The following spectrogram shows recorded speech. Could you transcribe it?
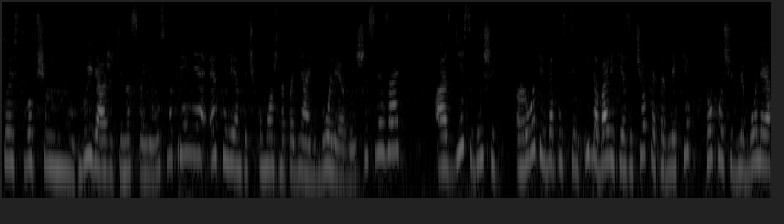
То есть, в общем, вы вяжете на свое усмотрение. Эту ленточку можно поднять более выше, связать. А здесь выше ротик, допустим, и добавить язычок. Это для тех, кто хочет для более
